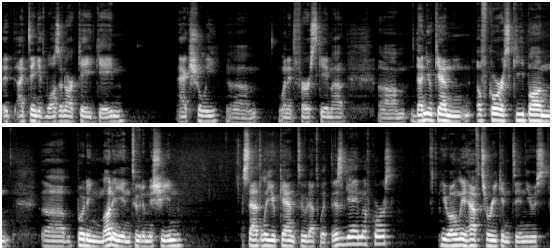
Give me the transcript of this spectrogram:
it, I think it was an arcade game, actually, um, when it first came out. Um, then you can, of course, keep on uh, putting money into the machine. Sadly, you can't do that with this game, of course. You only have three continues.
